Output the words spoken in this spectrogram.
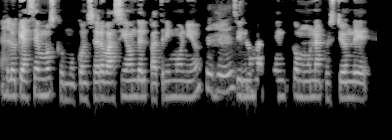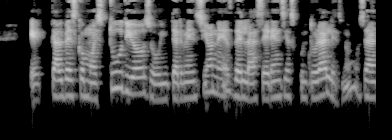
lo que hacemos como conservación del patrimonio, sino más bien como una cuestión de eh, tal vez como estudios o intervenciones de las herencias culturales, ¿no? O sea,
